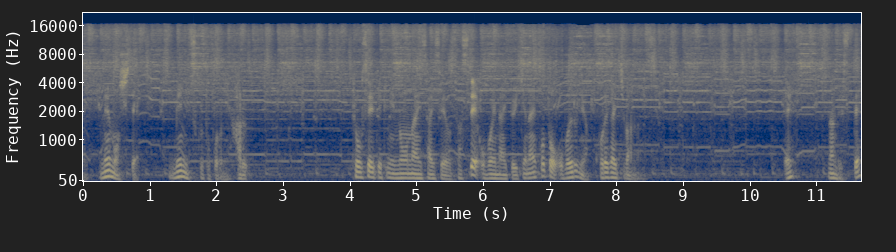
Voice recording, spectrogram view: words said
い、メモして目につくところに貼る。強制的に脳内再生をさせて覚えないといけないことを覚えるにはこれが一番なんですよ。え？何ですって？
